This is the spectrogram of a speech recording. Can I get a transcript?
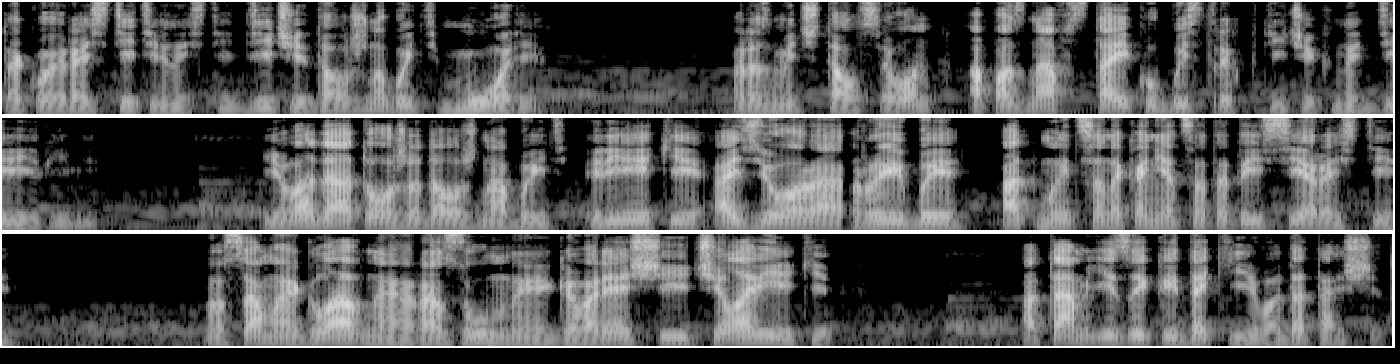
Такой растительности дичи должно быть море. Размечтался он, опознав стайку быстрых птичек над деревьями. И вода тоже должна быть, реки, озера, рыбы, отмыться, наконец, от этой серости. Но самое главное, разумные, говорящие человеки. А там язык и до Киева дотащит.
